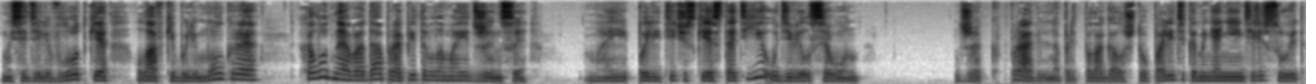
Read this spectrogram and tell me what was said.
Мы сидели в лодке, лавки были мокрые, холодная вода пропитывала мои джинсы. «Мои политические статьи?» — удивился он. Джек правильно предполагал, что политика меня не интересует,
